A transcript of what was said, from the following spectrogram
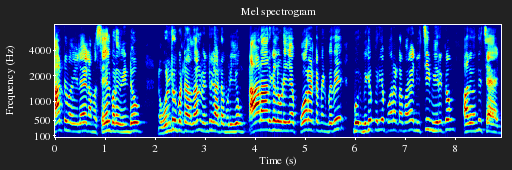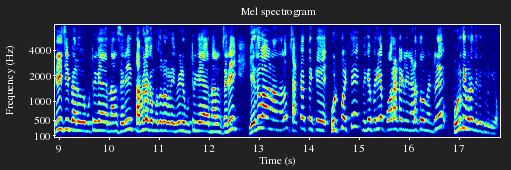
காட்டும் வகையில் நம்ம செயல்பட வேண்டும். ஒன்றுபட்டால் தான் வென்று காட்ட முடியும். நாடார்களுடைய போராட்டம் என்பது ஒரு மிகப்பெரிய போராட்டமாக நிச்சயம் இருக்கும். அது வந்து டிஜிபி அலுவலக முற்றுகையாக இருந்தாலும் சரி தமிழக முதல்வருடைய வீடு முற்றுகையாக இருந்தாலும் சரி எதுவாக இருந்தாலும் சட்டத்துக்கு உட்பட்டு மிகப்பெரிய போராட்டங்களை நடத்துவோம் என்று உறுதிபட தெரிவித்துக் கொள்கிறோம்.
